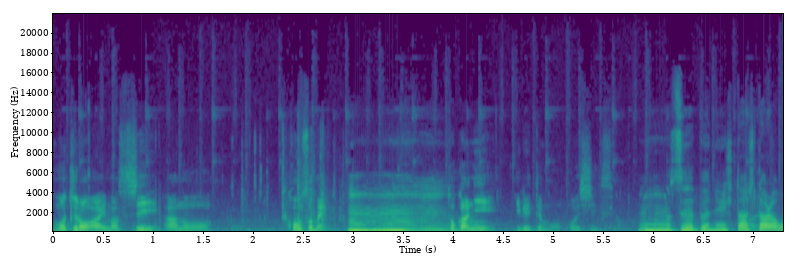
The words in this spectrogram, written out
もちろん合いますしあのコンソメ。うんとかに入れても美味しいですよ、うんスープに浸したら美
